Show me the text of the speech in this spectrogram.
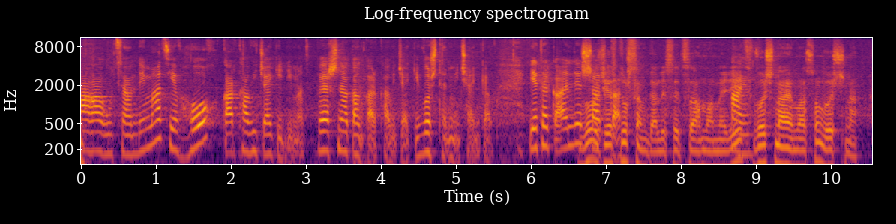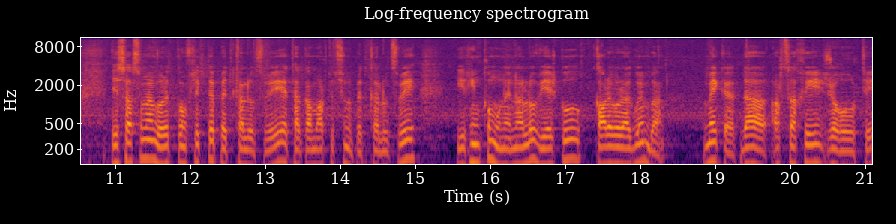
խաղաղության դիմաց եւ հող կարգավիճակի դիմաց, վերջնական կարգավիճակի, ոչ թե միջանկյալ։ Եթե կարելի է շատ կար։ Ոչ, ես դուրս եմ գալիս այդ սահմաններից, ոչ նա եմ ասում, ոչ նա։ Ես ասում եմ, որ այդ կոնֆլիկտը պետքա լուծվի, այդ հակամարտությունը պետքա լուծվի հիմքում ունենալով երկու կարևորագույն բան։ Մեկը դա Արցախի ժողովրդի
